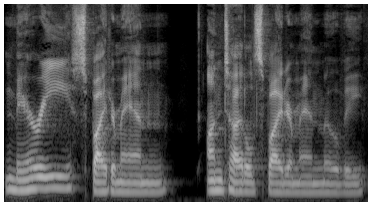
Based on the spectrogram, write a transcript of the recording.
Marry Spider-Man untitled Spider-Man movie.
